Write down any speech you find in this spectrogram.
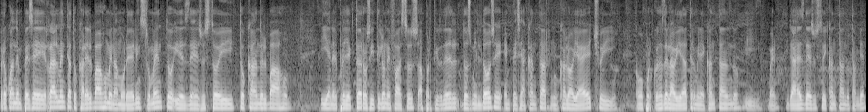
Pero cuando empecé realmente a tocar el bajo me enamoré del instrumento y desde eso estoy tocando el bajo. Y en el proyecto de Rosita y los Nefastos, a partir del 2012, empecé a cantar. Nunca lo había hecho y como por cosas de la vida terminé cantando y bueno, ya desde eso estoy cantando también.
